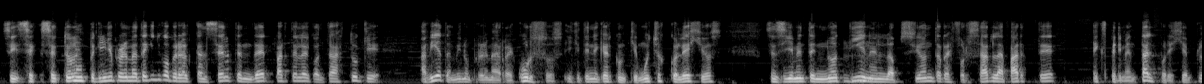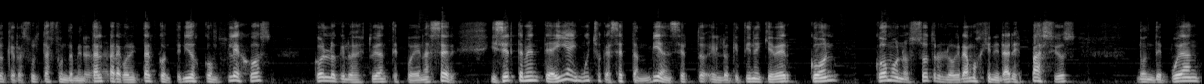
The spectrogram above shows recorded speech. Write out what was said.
Sí, se, se tuvo un pequeño problema técnico, pero alcancé a entender parte de lo que contabas tú, que había también un problema de recursos y que tiene que ver con que muchos colegios sencillamente no tienen la opción de reforzar la parte experimental, por ejemplo, que resulta fundamental para conectar contenidos complejos con lo que los estudiantes pueden hacer. Y ciertamente ahí hay mucho que hacer también, ¿cierto? En lo que tiene que ver con cómo nosotros logramos generar espacios donde puedan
